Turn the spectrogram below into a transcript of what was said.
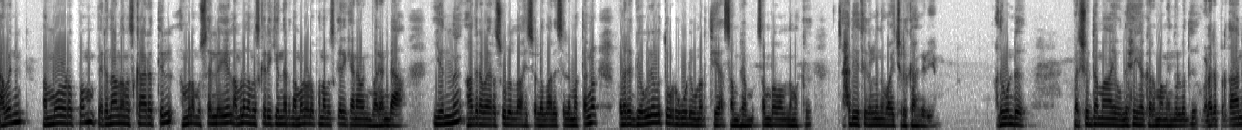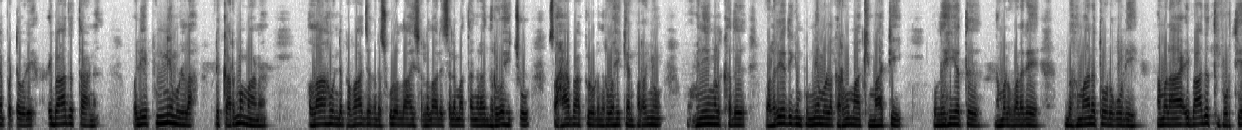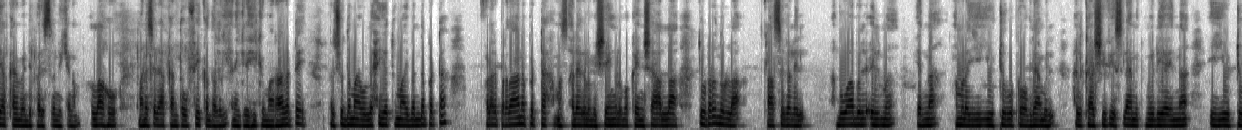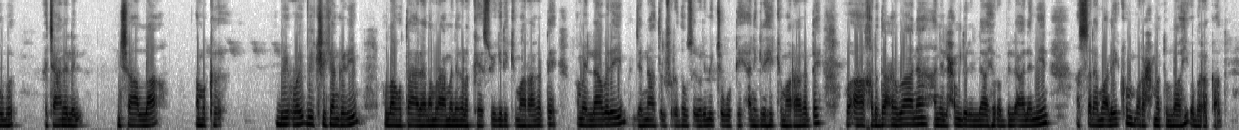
അവൻ നമ്മളോടൊപ്പം പെരുന്നാൾ നമസ്കാരത്തിൽ നമ്മളെ മുസല്ലയിൽ നമ്മൾ നമസ്കരിക്കുന്ന നമ്മളോടൊപ്പം നമസ്കരിക്കാൻ അവൻ വരണ്ട എന്ന് ആദരവായ റസൂലുള്ളാഹി സ്വല്ലല്ലാഹി അലൈഹി വസല്ലം തങ്ങൾ വളരെ കൂടി ഉണർത്തിയ സംരംഭം സംഭവം നമുക്ക് ഹദീസുകളിൽ നിന്ന് വായിച്ചെടുക്കാൻ കഴിയും. അതുകൊണ്ട് പരിശുദ്ധമായ ഉലഹിയ കർമ്മം എന്നുള്ളത് വളരെ പ്രധാനപ്പെട്ട ഒരു ഇബാദത്താണ്. വലിയ പുണ്യമുള്ള ഒരു കർമ്മമാണ്. അള്ളാഹുവിന്റെ പ്രവാചകൻ റസൂൽ അള്ളാഹി സല്ലാ അലൈഹി സ്വലമ തങ്ങളെ നിർവഹിച്ചു സഹാബാക്കളോട് നിർവഹിക്കാൻ പറഞ്ഞു. മോമിനിയങ്ങൾക്കത് വളരെയധികം പുണ്യമുള്ള കർമ്മമാക്കി മാറ്റി. ഉദഹിയത്ത് നമ്മൾ വളരെ ബഹുമാനത്തോടു കൂടി നമ്മൾ ആ ഇബാദത്ത് പൂർത്തിയാക്കാൻ വേണ്ടി പരിശ്രമിക്കണം. അള്ളാഹു മനസ്സിലാക്കാൻ തൗഫീഖ് നൽകി അനുഗ്രഹിക്കുമാറാകട്ടെ. പരിശുദ്ധമായ ഉലഹിയത്തുമായി ബന്ധപ്പെട്ട വളരെ പ്രധാനപ്പെട്ട മസാലകളും വിഷയങ്ങളും ഒക്കെ ഇൻഷാ അല്ലാ തുടർന്നുള്ള ക്ലാസ്സുകളിൽ അബുവാബുൽ ഇൽമ് എന്ന നമ്മുടെ ഈ യൂട്യൂബ് പ്രോഗ്രാമിൽ അൽ കാഷിഫ് ഇസ്ലാമിക് മീഡിയ എന്ന ഈ യൂട്യൂബ് ചാനലിൽ ഇൻഷാ അല്ലാ നമുക്ക് വീക്ഷിക്കാൻ കഴിയും. അള്ളാഹു താല നമ്മുടെ അമലുകളൊക്കെ സ്വീകരിക്കുമാറാകട്ടെ. നമ്മ എല്ലാവരെയും ജന്നാത്തുൽ ഫിർദൌസിൽ ഒരുമിച്ച് കൂട്ടി അനുഗ്രഹിക്കുമാറാകട്ടെ. അനിൽ ഹംദുലില്ലാഹി റബ്ബിൽ ആലമീൻ. അസ്സലാമു അലൈക്കും വറഹ്മത്തുള്ളാഹി വബറകാതുഹു.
